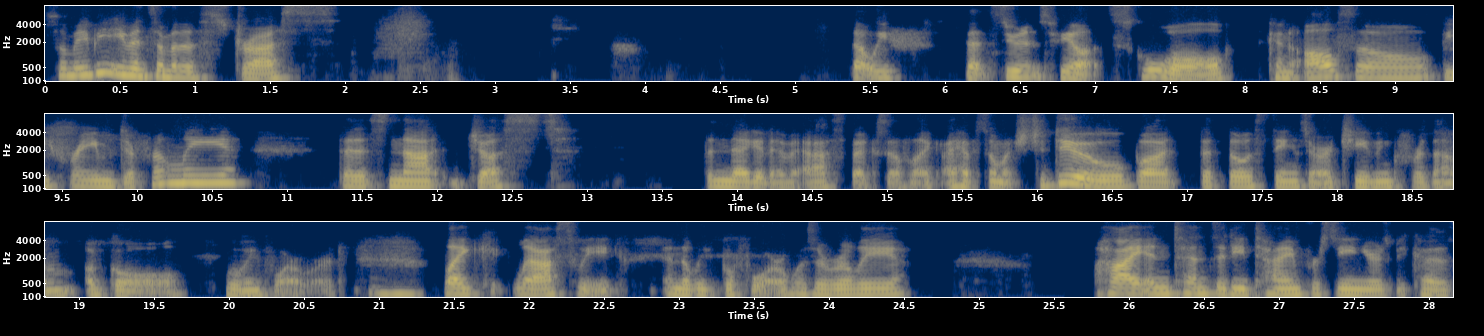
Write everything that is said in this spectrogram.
So maybe even some of the stress that we that students feel at school can also be framed differently that it's not just the negative aspects of like I have so much to do but that those things are achieving for them a goal moving forward. Mm-hmm. Like last week and the week before was a really high intensity time for seniors because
